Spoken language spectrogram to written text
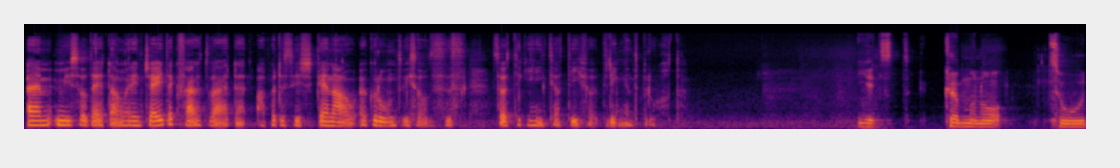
ähm, müssen auch dort andere Entscheidungen gefällt werden, aber das ist genau ein Grund, wieso es solche Initiativen dringend braucht. Jetzt kommen wir noch zu,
